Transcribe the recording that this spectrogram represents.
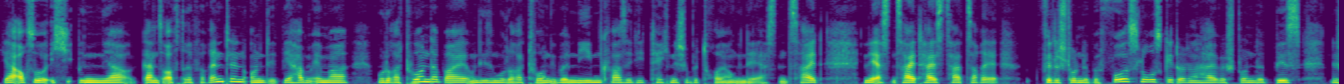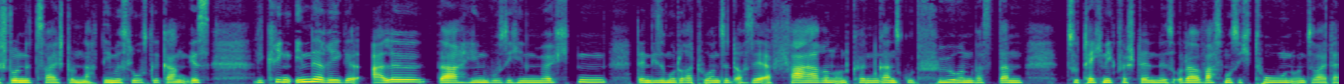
ja auch so. Ich bin ja ganz oft Referentin und wir haben immer Moderatoren dabei und diese Moderatoren übernehmen quasi die technische Betreuung in der ersten Zeit. In der ersten Zeit heißt Tatsache, Viertelstunde bevor es losgeht oder eine halbe Stunde bis eine Stunde, zwei Stunden nachdem es losgegangen ist. Wir kriegen in der Regel alle dahin, wo sie hin möchten, denn diese Moderatoren sind auch sehr erfahren und können ganz gut führen, was dann zu Technikverständnis oder was muss ich tun und so weiter.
